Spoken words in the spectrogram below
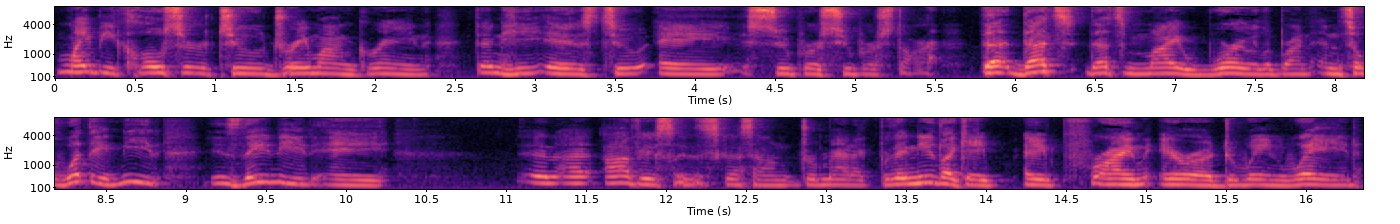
might be closer to Draymond Green than he is to a super superstar. That that's that's my worry with LeBron. And so what they need is they need a and I, obviously this is going to sound dramatic, but they need like a, a prime era Dwyane Wade.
